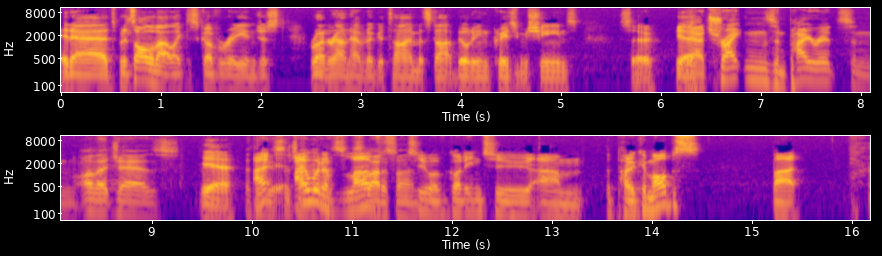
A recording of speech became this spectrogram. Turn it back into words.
it adds, but it's all about like discovery and just running around having a good time. It's not building crazy machines. So yeah. yeah, Tritons and pirates and all that jazz. yeah. I think I, it's such I a- would have it's a lot of loved fun. to have got into um, the Pokemobs, but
